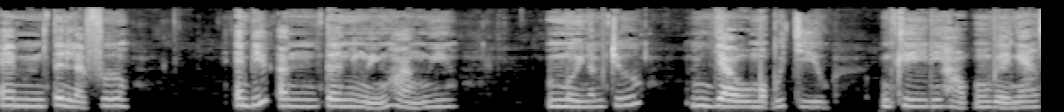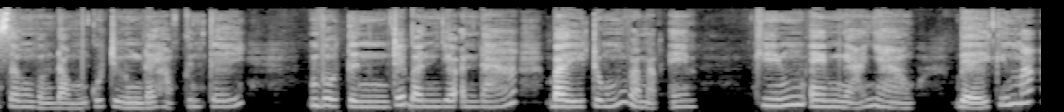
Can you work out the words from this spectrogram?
Em tên là Phương. Em biết anh tên Nguyễn Hoàng Nguyên. Mười năm trước, vào một buổi chiều, khi đi học về ngang sân vận động của trường Đại học Kinh tế, vô tình trái banh do anh đá bay trúng vào mặt em khiến em ngã nhào, bể kiến mắt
